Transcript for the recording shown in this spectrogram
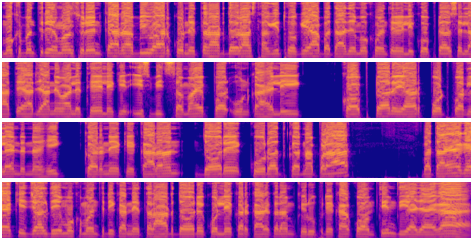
मुख्यमंत्री हेमंत सोरेन का रविवार को नेतरहाट दौरा स्थगित हो गया। बता दें, मुख्यमंत्री हेलीकॉप्टर से लातेहार जाने वाले थे, लेकिन इस बीच समय पर उनका हेलीकॉप्टर एयरपोर्ट पर लैंड नहीं करने के कारण दौरे को रद्द करना पड़ा। बताया गया कि जल्द ही मुख्यमंत्री का नेतरहाट दौरे को लेकर कार्यक्रम की रूपरेखा को अंतिम दिया जाएगा।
